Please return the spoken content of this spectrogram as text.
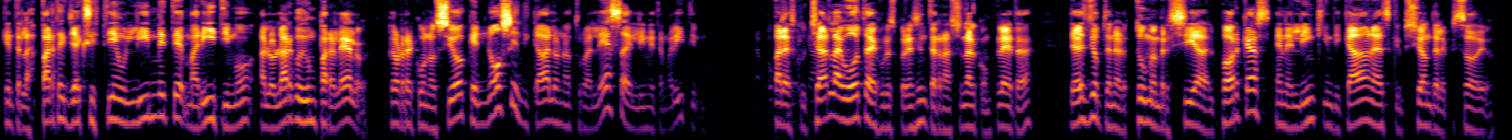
que entre las partes ya existía un límite marítimo a lo largo de un paralelo, pero reconoció que no se indicaba la naturaleza del límite marítimo. Para escuchar la gota de jurisprudencia internacional completa, debes de obtener tu membresía del podcast en el link indicado en la descripción del episodio.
